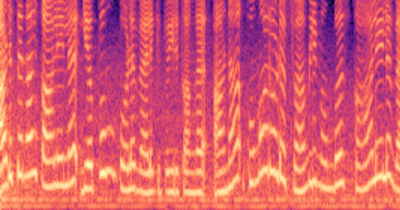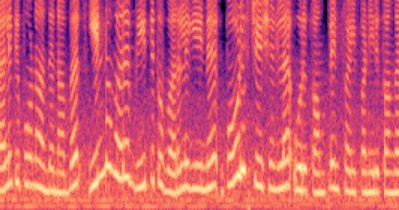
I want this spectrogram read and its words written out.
அடுத்த நாள் காலையில் எப்பவும் போல வேலைக்கு போயிருக்காங்க. ஆனால் குமாரோட ஃபேமிலி மெம்பர்ஸ் காலையில் வேலைக்கு போன அந்த நபர் இன்னும் வர வீட்டுக்கு வரலையேன்னு போலீஸ் ஸ்டேஷனில் ஒரு கம்ப்ளைண்ட் ஃபைல் பண்ணியிருக்காங்க.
